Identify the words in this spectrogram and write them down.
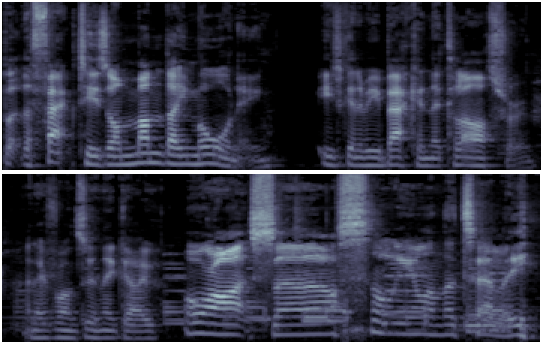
But the fact is, on Monday morning, he's going to be back in the classroom, and everyone's going to go, "All right, sir, I saw you on the telly."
